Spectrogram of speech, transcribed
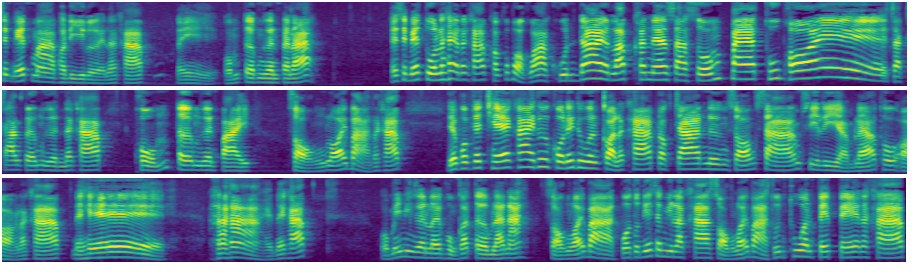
SMS มาพอดีเลยนะครับ นี่ผมเติมเงินไปละ SMS ตัวแรกนะครับ เขาก็บอกว่าคุณได้รับคะแนนสะสม8ทูพอยจากการเติมเงินนะครับ ผมเติมเงินไป 200 บาทนะครับ เดี๋ยวผมจะเช็คให้ทุกคนได้ดูกันก่อนนะครับ ดอกจานหนึ่งสองสามสี่เหลี่ยมแล้วโทรออกนะครับนี่เฮ้ฮ่าฮ่าเห็นไหมครับ ผมไม่มีเงินเลยผมก็เติมแล้วนะ 200 บาท โปรตัวนี้จะมีราคา 200 บาททุ่นๆเป๊ะๆนะครับ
